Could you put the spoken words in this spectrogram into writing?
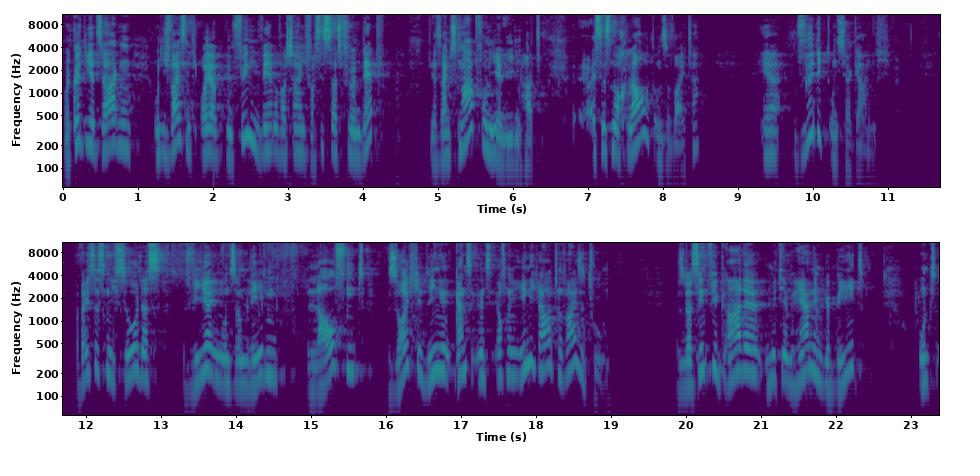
Man könnte jetzt sagen, und ich weiß nicht, euer Empfinden wäre wahrscheinlich, was ist das für ein Depp, der sein Smartphone hier liegen hat. Es ist noch laut und so weiter. Er würdigt uns ja gar nicht. Aber ist es nicht so, dass wir in unserem Leben laufend solche Dinge ganz auf eine ähnliche Art und Weise tun? Also da sind wir gerade mit dem Herrn im Gebet und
